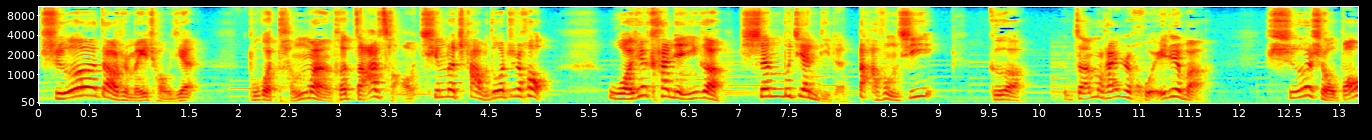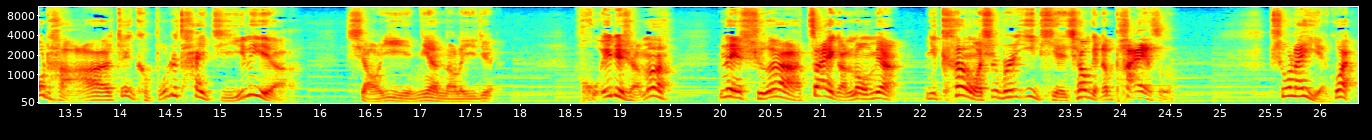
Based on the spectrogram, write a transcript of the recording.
蛇倒是没瞅见，不过藤蔓和杂草清了差不多之后。我却看见一个深不见底的大缝隙，哥，咱们还是回去吧。蛇首宝塔，这可不是太吉利啊！小易念叨了一句：“回去什么？那蛇啊，再敢露面，你看我是不是一铁锹给它拍死？说来也怪，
